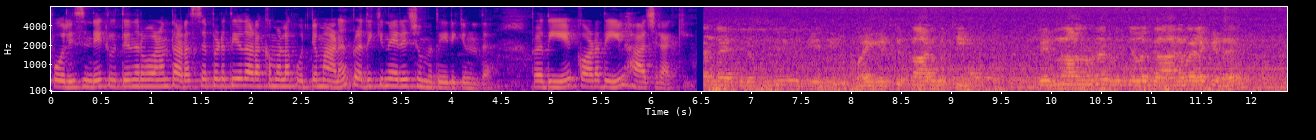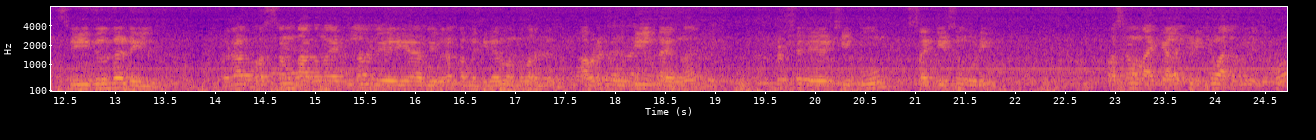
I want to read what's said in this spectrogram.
പോലീസിന്റെ കൃത്യനിർവഹണം തടസ്സപ്പെടുത്തിയതടക്കമുള്ള കുറ്റമാണ് പ്രതിക്ക് നേരെ ചുമത്തിയിരിക്കുന്നത്. പ്രതിയെ കോടതിയിൽ ഹാജരാക്കി. വൈകിട്ട് പെരുന്നാളിനോടനുബന്ധിച്ചുള്ള ഗാനമേളയ്ക്കിടെ സ്ത്രീകളുടെ ഇടയിൽ ഒരാൾ പ്രശ്നം ഉണ്ടാക്കുന്നതായിട്ടുള്ള വിവരം കമ്മിറ്റിക്കാർ വന്ന് പറഞ്ഞ് അവിടെ ഡ്യൂട്ടിയിലുണ്ടായിരുന്ന ഷീപ്പും സൈറ്റീസും കൂടി പ്രശ്നം ഉണ്ടാക്കിയ ആളെ പിടിച്ചു മാറ്റാൻ ശ്രമിച്ചപ്പോൾ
